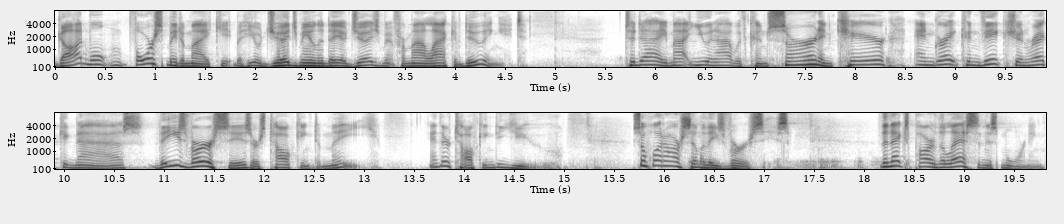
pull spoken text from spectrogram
God won't force me to make it, but He'll judge me on the day of judgment for my lack of doing it. Today, might you and I, with concern and care and great conviction, recognize these verses are talking to me and they're talking to you. So, what are some of these verses? The next part of the lesson this morning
